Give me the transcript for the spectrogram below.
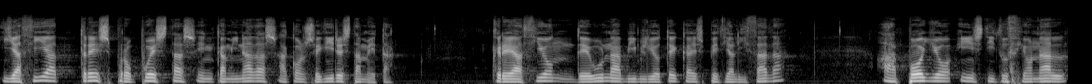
Y hacía tres propuestas encaminadas a conseguir esta meta. Creación de una biblioteca especializada, apoyo institucional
